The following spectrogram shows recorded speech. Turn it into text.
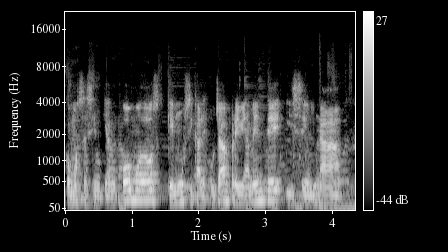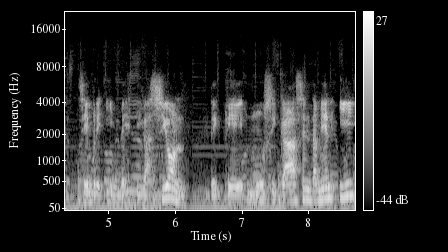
cómo se sentían cómodos, qué música le escuchaban previamente. Hice una siempre investigación de qué música hacen también y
